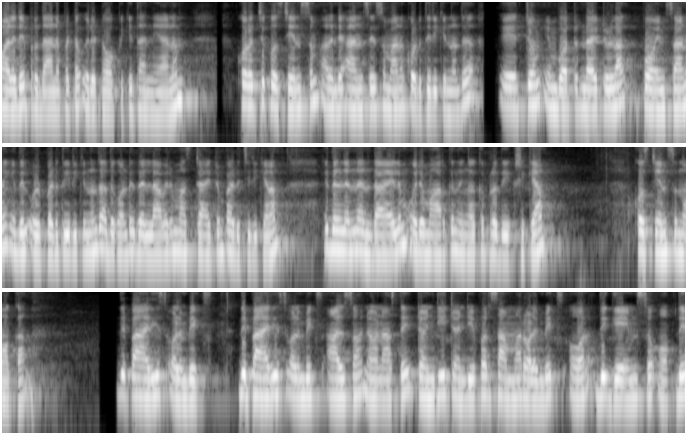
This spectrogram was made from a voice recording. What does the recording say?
വളരെ പ്രധാനപ്പെട്ട ഒരു ടോപ്പിക്ക് തന്നെയാണ്. കുറച്ച് ക്വസ്റ്റ്യൻസും അതിന്റെ ആൻസേഴ്സുമാണ് കൊടുത്തിരിക്കുന്നത്. ഏറ്റവും ഇമ്പോർട്ടന്റ് ആയിട്ടുള്ള പോയിന്റ്സ് ആണ് ഇതിൽ ഉൾപ്പെടുത്തിയിരിക്കുന്നത്. അതുകൊണ്ട് ഇതെല്ലാവരും മസ്റ്റായിട്ടും പഠിച്ചിരിക്കണം. ഇതിൽ നിന്ന് എന്തായാലും ഒരു മാർക്ക് നിങ്ങൾക്ക് പ്രതീക്ഷിക്കാം. ക്വസ്റ്റ്യൻസ് നോക്കാം. The Paris Olympics the Paris Olympics also known as the twenty twenty four summer Olympics or the games of the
